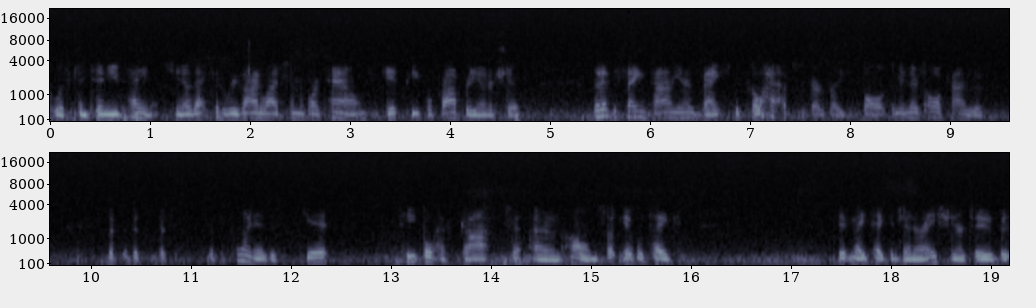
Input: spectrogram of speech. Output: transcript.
with continued payments you know that could revitalize some of our towns get people property ownership but at the same time, you know, banks would collapse if everybody defaults. I mean, there's all kinds of, but but but but the point is, is get people have got to own homes. So it would take, it may take a generation or two, but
